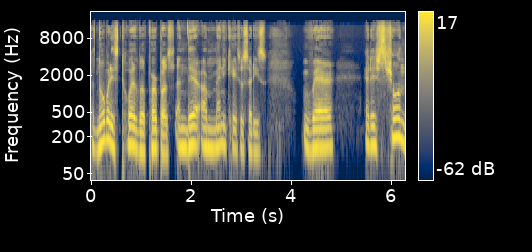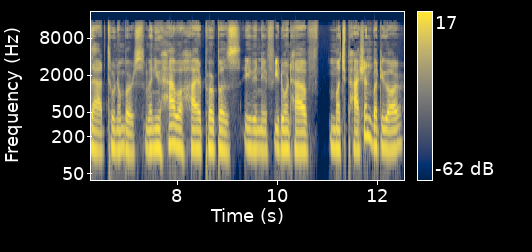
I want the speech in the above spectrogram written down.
but nobody is told about the purpose. And there are many case studies where it is shown that through numbers when you have a higher purpose, even if you don't have much passion, but you are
